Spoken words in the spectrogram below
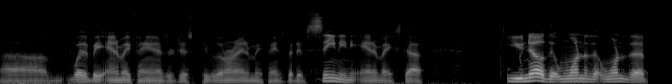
um, whether it be anime fans or just people that aren't anime fans, but have seen any anime stuff, you know that one of the one of the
